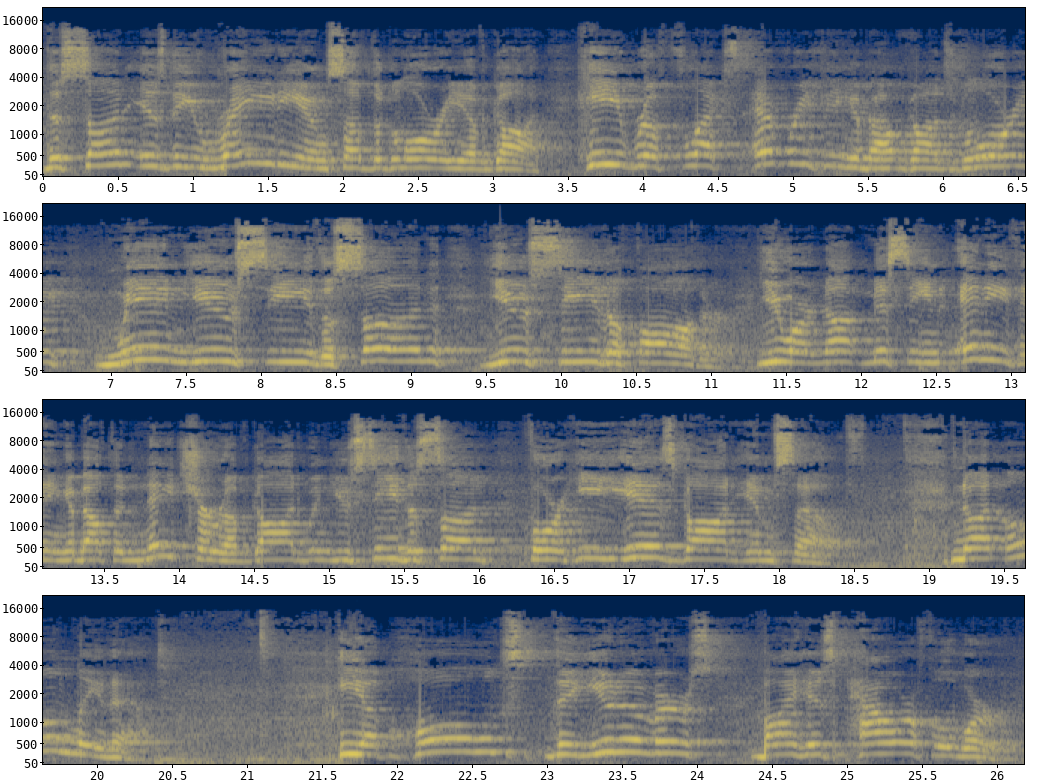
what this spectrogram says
The Son is the radiance of the glory of God. He reflects everything about God's glory. When you see the Son, you see the Father. You are not missing anything about the nature of God when you see the Son, for He is God Himself. Not only that, He upholds the universe by His powerful word.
